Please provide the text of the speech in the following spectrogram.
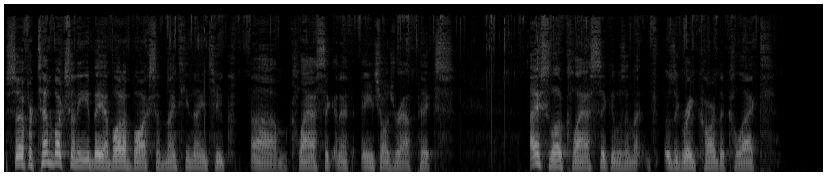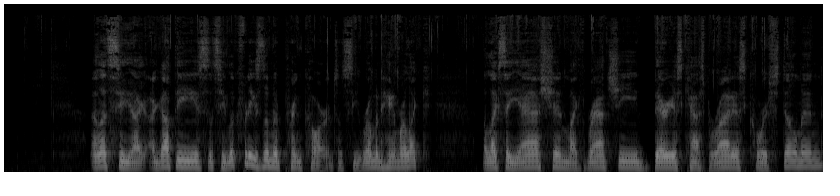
So for ten bucks on eBay, I bought a box of 1992 um, Classic NHL draft picks. I used to love Classic. It was a it was a great card to collect. And let's see, I, I got these. Let's see, look for these limited print cards. Let's see, Roman Hamrlik, Alexei Yashin, Mike Bracci, Darius Kasparaitis, Cory Stillman,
